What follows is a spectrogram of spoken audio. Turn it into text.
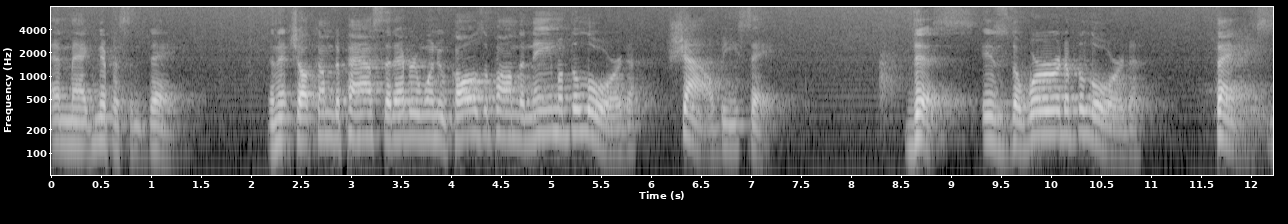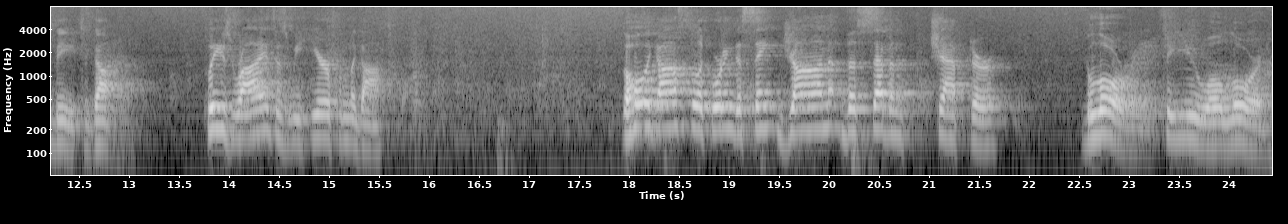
and magnificent day. And it shall come to pass that everyone who calls upon the name of the Lord shall be saved. This is the word of the Lord. Thanks be to God. Please rise as we hear from the gospel. The Holy Gospel according to St. John, the seventh chapter. Glory to you, O Lord.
